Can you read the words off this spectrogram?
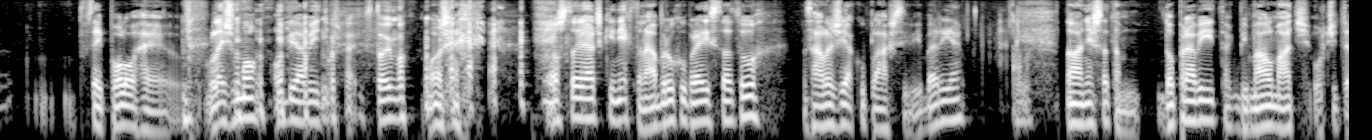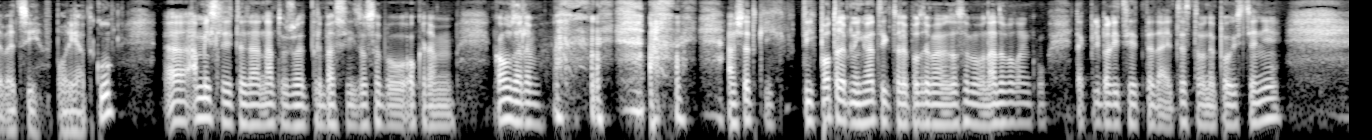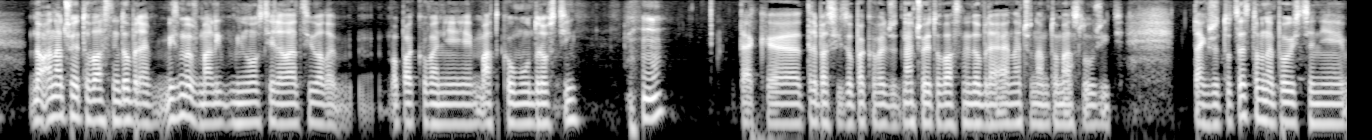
v tej polohe ležmo objaviť. Stojmo. Môže do stojačky, niekto na bruchu pre istotu. Záleží, akú pláž si vyberie. No a než sa tam dopraví, tak by mal mať určité veci v poriadku. E, a myslí teda na to, že treba si so sebou okrem konzerv a všetkých tých potrebných vecí, ktoré potrebujeme so sebou na dovolenku, tak pribaliť si teda aj cestovné poistenie. No a na čo je to vlastne dobré? My sme už mali v minulosti reláciu, ale opakovanie je matkou múdrosti. Mm-hmm. Tak e, treba si zopakovať, že na čo je to vlastne dobré a na čo nám to má slúžiť. Takže to cestovné poistenie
